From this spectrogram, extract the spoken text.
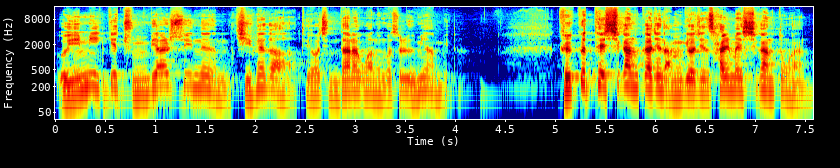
의미 있게 준비할 수 있는 기회가 되어진다라고 하는 것을 의미합니다. 그 끝에 시간까지 남겨진 삶의 시간 동안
